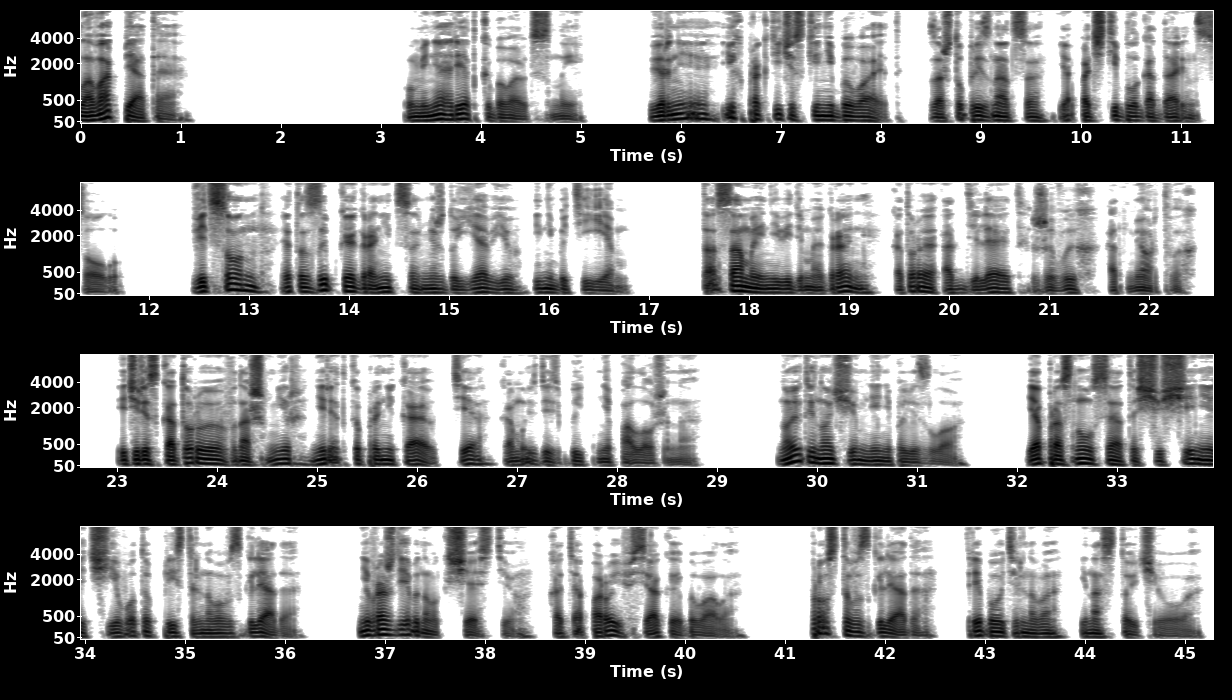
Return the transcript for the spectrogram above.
Глава пятая. У меня редко бывают сны. Вернее, их практически не бывает, за что, признаться, я почти благодарен Солу. Ведь сон — это зыбкая граница между явью и небытием. Та самая невидимая грань, которая отделяет живых от мертвых, и через которую в наш мир нередко проникают те, кому здесь быть не положено. Но этой ночью мне не повезло. Я проснулся от ощущения чьего-то пристального взгляда. Не враждебного, к счастью, хотя порой всякое бывало. Просто взгляда, требовательного и настойчивого.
